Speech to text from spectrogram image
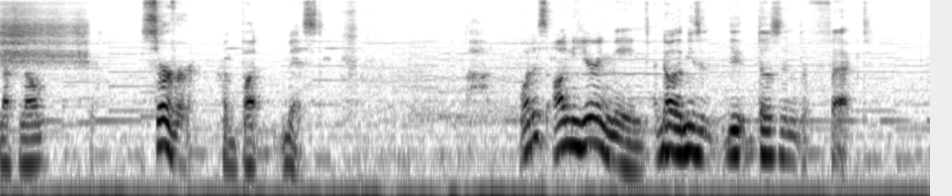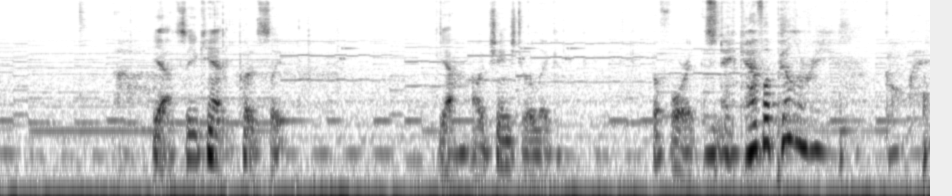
Metronome. sh- Server. But missed. What does unhearing mean? No, that means it, it doesn't affect. Yeah, so you can't put it to sleep. Yeah, I would change to a lig before it. Snake have a pillory. Go away.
